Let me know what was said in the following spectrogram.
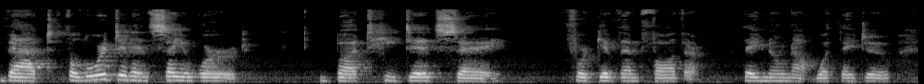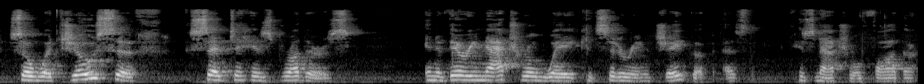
That the Lord didn't say a word, but He did say, Forgive them, Father. They know not what they do. So, what Joseph said to his brothers in a very natural way, considering Jacob as his natural father,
